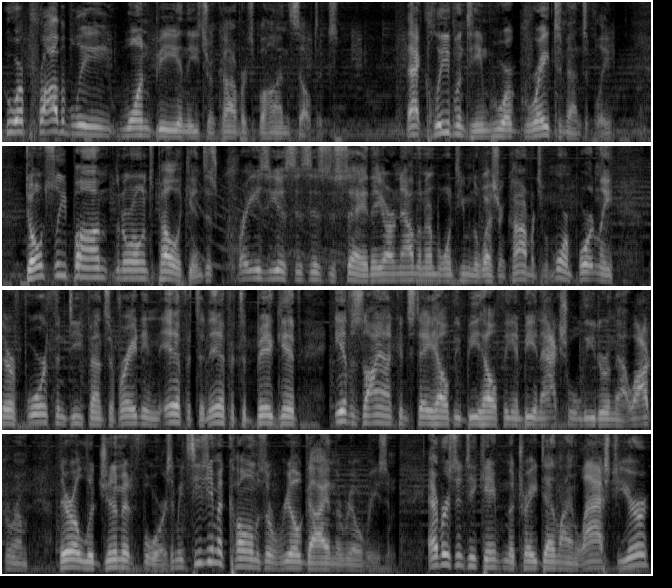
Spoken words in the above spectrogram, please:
who are probably 1B in the Eastern Conference behind the Celtics. That Cleveland team, who are great defensively, don't sleep on the New Orleans Pelicans. As crazy as this is to say, they are now the number one team in the Western Conference. But more importantly, they're fourth in defensive rating. If it's an if, it's a big if. If Zion can stay healthy, be healthy, and be an actual leader in that locker room, they're a legitimate force. I mean, CJ McCollum's a real guy and the real reason. Ever since he came from the trade deadline last year,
